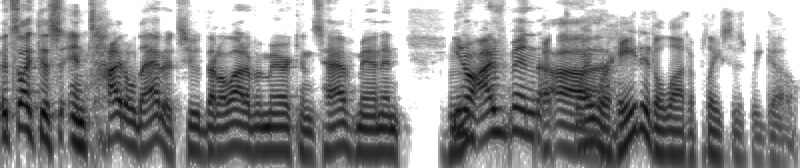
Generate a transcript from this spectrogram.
It's like this entitled attitude that a lot of Americans have, man. And, you know, I've been. Mm-hmm. That's uh, why we're hated a lot of places we go.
